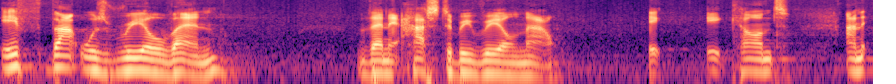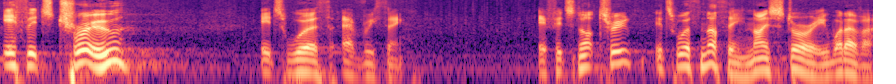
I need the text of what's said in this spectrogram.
if that was real then, then it has to be real now. It, it can't. And if it's true, it's worth everything. If it's not true, it's worth nothing. Nice story, whatever.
